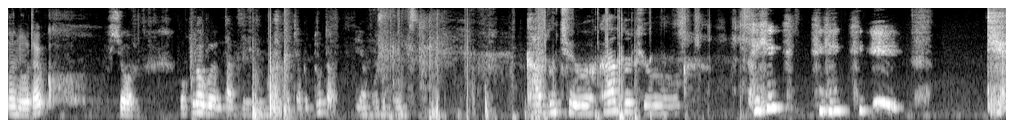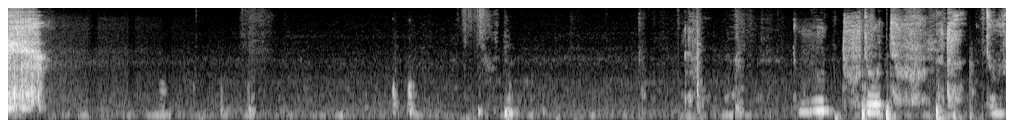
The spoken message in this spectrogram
Ну, ну так. Все. Попробуем так. Может, хотя бы тут а я можу повісти. Каблучок, каблучок. Тут. Тут.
